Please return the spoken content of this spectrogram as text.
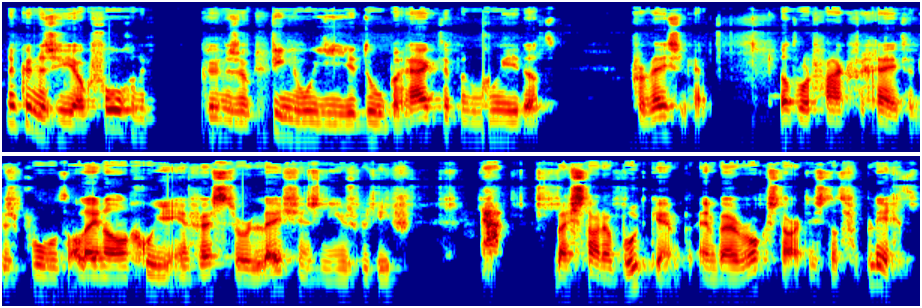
Dan kunnen ze je ook volgen. Dan kunnen ze ook zien hoe je je doel bereikt hebt en hoe je dat verwezenlijk hebt. Dat wordt vaak vergeten. Dus bijvoorbeeld alleen al een goede investor relations nieuwsbrief. Ja, bij Startup Bootcamp en bij Rockstart is dat verplicht.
